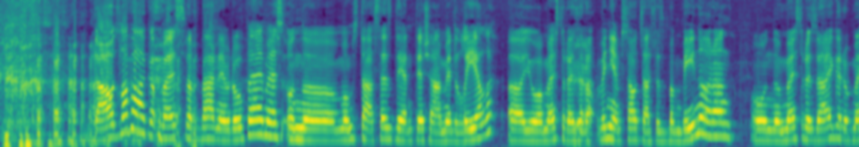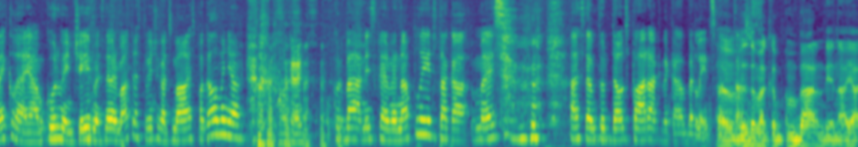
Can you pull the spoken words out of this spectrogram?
daudz labāka. Mēs par bērniem rūpējamies, un uh, mums tā sestdiena tiešām ir liela, uh, jo mēs toreiz ar Jā. viņiem saucās tas Bambino Run, un mēs toreiz Aigaru meklējām, kur viņš ir. Mēs nevaram atrast, viņš ir kāds mājas pagalmiņā Okay. kur bērni izskrēja viena aplīte. Tā kā mēs esam tur daudz pārāk nekā Berlīnas maratons. Es domāju, ka bērnu dienā, jā,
